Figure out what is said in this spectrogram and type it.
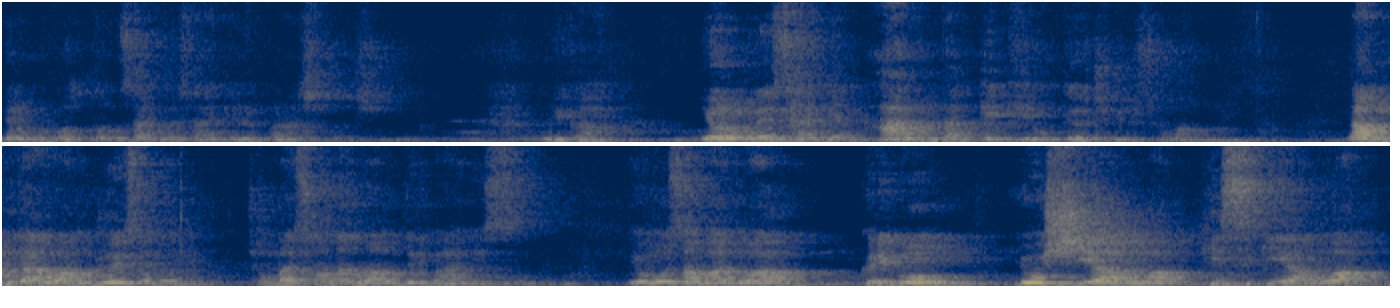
여러분 어떤 삶을 살기를 바라시는 것입니까? 우리가 여러분의 삶이 아름답게 기록되어지기를 소망합니다. 남유다 왕조에서는 정말 선한 왕들이 많이 있습니다. 여호사밧 왕 그리고 요시야 왕, 히스기야 왕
